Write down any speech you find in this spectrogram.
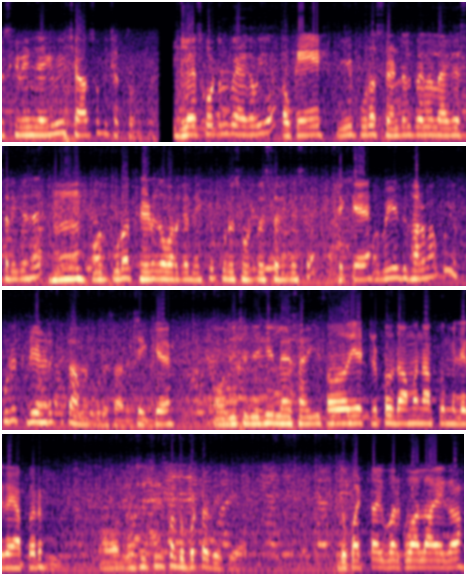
इसकी रेंज आएगी भैया चार सौ पचहत्तर रुपये। ग्लेस कॉटन पे आएगा भैया। ओके ये पूरा सेंट्रल पैनल आएगा इस तरीके से। हम्म। और पूरा थ्रेड का वर्क है देखिए पूरे सूट पे इस तरीके से। ठीक है। और भैया दिखा रहा हूँ आपको ये पूरे थ्री हेड के काम है पूरे सारे। ठीक है। और नीचे देखिए लेस आएगी और ये ट्रिपल दामन आपको मिलेगा यहाँ पर। और दूसरी चीज़ का दुपट्टा देखिए दुपट्टा वर्क वाला आएगा।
